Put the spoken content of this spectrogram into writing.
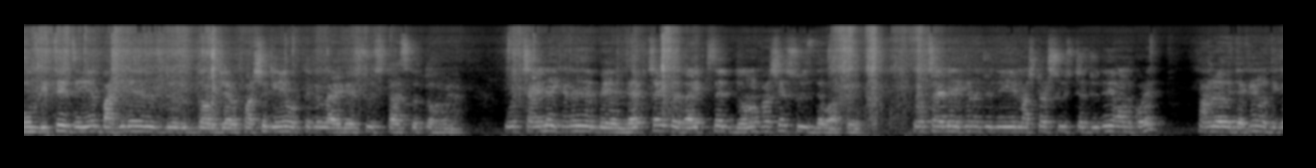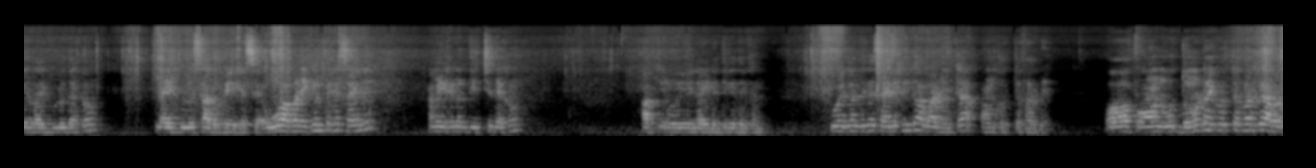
গোল দিতে যেয়ে বাহিরের দরজার পাশে গিয়ে ওর থেকে লাইটের সুইচ টাচ করতে হবে না। ও চাইলে এখানে লেফট সাইড রাইট সাইড দোনো পাশে সুইচ দেওয়া আছে। ও চাইলে এখানে যদি মাস্টার সুইচটা যদি অন করে, তাহলে ওই দেখেন ওদিকে লাইটগুলো দেখো লাইটগুলো চালু হয়ে গেছে। ও আবার এখান থেকে চাইলে, আমি এখানে দিচ্ছি দেখো আপনি ওই লাইটের দিকে দেখেন। ও এখান থেকে চাইলে কিন্তু আবার এটা অন করতে পারবে। অফ অন ও দোনোটাই করতে পারবে, আবার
